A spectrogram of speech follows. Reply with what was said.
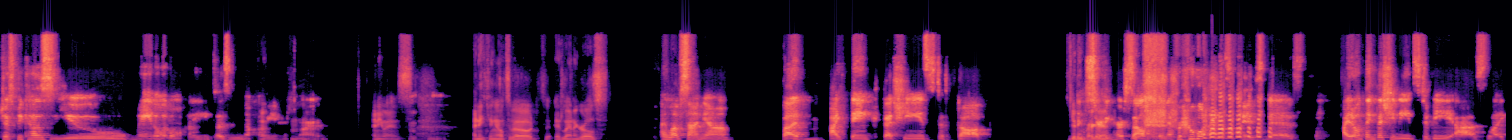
Just because you made a little money does not Uh, mean you're mhm. smart. anyways. Anything else about Atlanta girls? I love Sanya, but Mhm. I think that she needs to stop Getting inserting pregnant. herself in everyone's business. I don't think that she needs to be as like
